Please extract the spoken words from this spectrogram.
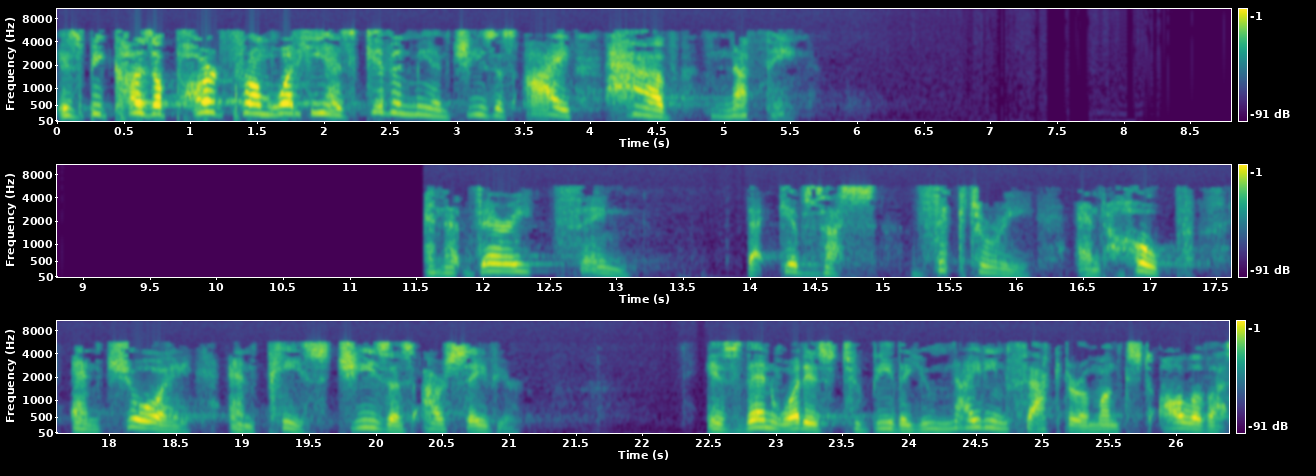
is because apart from what He has given me in Jesus, I have nothing. And that very thing that gives us victory and hope and joy and peace, Jesus, our Savior, is then what is to be the uniting factor amongst all of us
